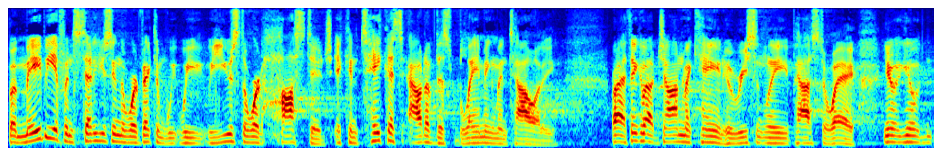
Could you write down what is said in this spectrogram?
But maybe if instead of using the word victim, we, we, we use the word hostage, it can take us out of this blaming mentality. Right, I think about John McCain, who recently passed away. You know, you know,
